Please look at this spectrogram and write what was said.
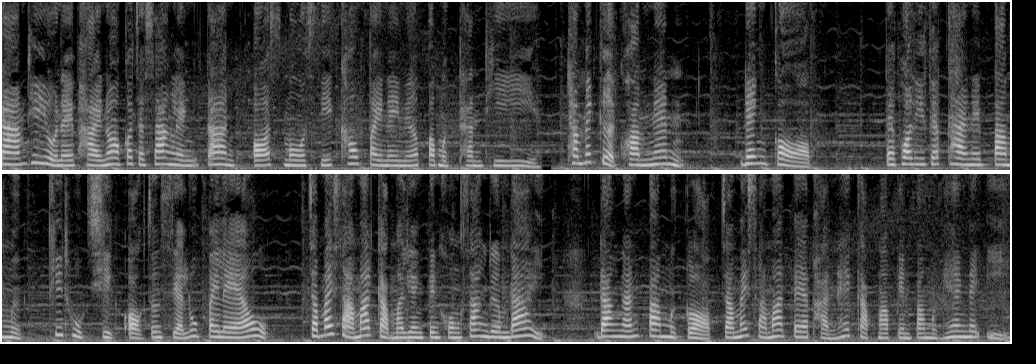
น้ำที่อยู่ในภายนอกก็จะสร้างแรงต้านออสโมซิสเข้าไปในเนื้อปลาหมึกทันทีทำให้เกิดความแน่น เด้งกรอบ แต่พอลีเฟปไทด์ในปลาหมึกที่ถูกฉีกออกจนเสียรูปไปแล้ว จะไม่สามารถกลับมาเรียงเป็นโครงสร้างเดิมได้ ดังนั้นปลาหมึกกรอบจะไม่สามารถแปรผันให้กลับมาเป็นปลาหมึกแห้งได้อีก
